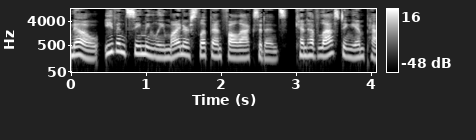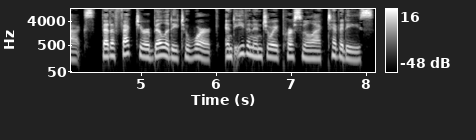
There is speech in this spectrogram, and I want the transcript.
No, even seemingly minor slip and fall accidents can have lasting impacts that affect your ability to work and even enjoy personal activities.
